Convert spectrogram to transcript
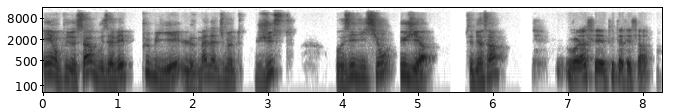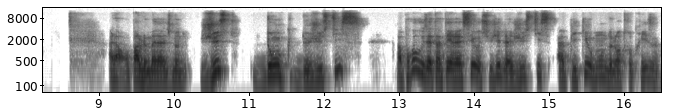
et en plus de ça, vous avez publié le management juste aux éditions UGA. C'est bien ça? Voilà, c'est tout à fait ça. Alors, on parle de management juste, donc de justice. Alors, pourquoi vous êtes intéressé au sujet de la justice appliquée au monde de l'entreprise?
